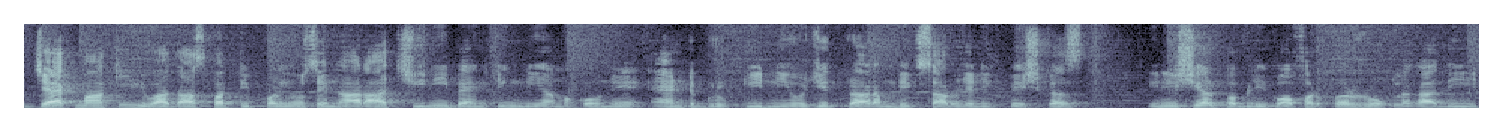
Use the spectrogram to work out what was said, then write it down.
जैक मा की विवादास्पद टिप्पणियों से नाराज़ चीनी बैंकिंग नियामकों ने एंट ग्रुप की नियोजित प्रारंभिक सार्वजनिक पेशकश, इनिशियल पब्लिक ऑफ़र पर रोक लगा दी,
